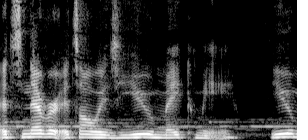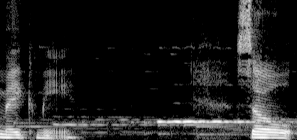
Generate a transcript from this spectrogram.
It's never it's always you make me. You make me. So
